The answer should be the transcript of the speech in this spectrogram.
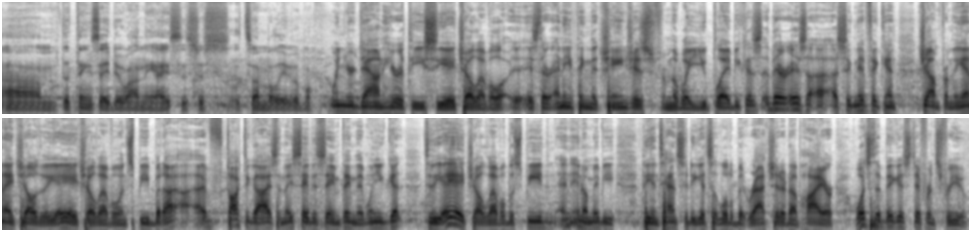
um, the things they do on the ice is just it's unbelievable. When you're down here at the ECHL level, is there anything that changes from the way you play? Because there is a, a significant jump from the NHL to the AHL level in speed. But I, have talked to guys and they say the same thing that when you get to the AHL level, the speed and you know maybe the intensity gets a little bit ratcheted up higher. What's the biggest difference for you?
